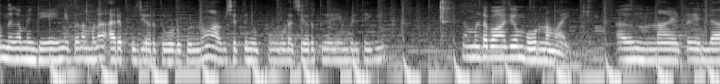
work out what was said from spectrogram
ഒന്ന് കമന്റ് ചെയ്യുക ഇനിയിപ്പോൾ നമ്മൾ അരപ്പ് ചേർത്ത് കൊടുക്കുന്നു. ആവശ്യത്തിന് ഉപ്പും കൂടെ ചേർത്ത് കഴിയുമ്പോഴത്തേക്ക് നമ്മളുടെ പാചകം പൂർണമായി. അത് നന്നായിട്ട് എല്ലാ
